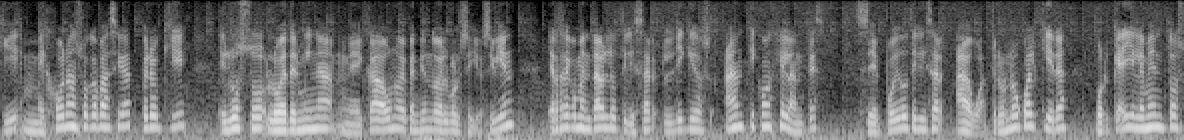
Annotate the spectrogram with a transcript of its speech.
que mejoran su capacidad, pero que el uso lo determina eh, cada uno dependiendo del bolsillo. Si bien es recomendable utilizar líquidos anticongelantes, se puede utilizar agua, pero no cualquiera, porque hay elementos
